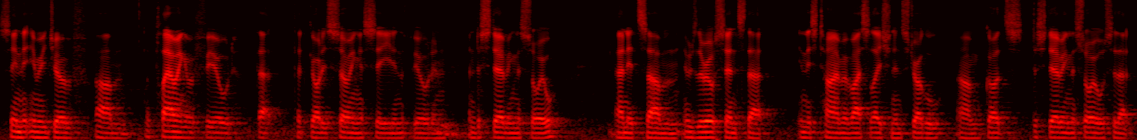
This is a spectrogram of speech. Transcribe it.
seen the image of um, the ploughing of a field that, that God is sowing a seed in the field and, and disturbing the soil. And it's, um, it was the real sense that in this time of isolation and struggle, um, God's disturbing the soil so that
